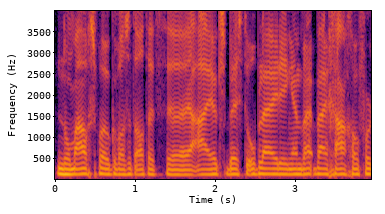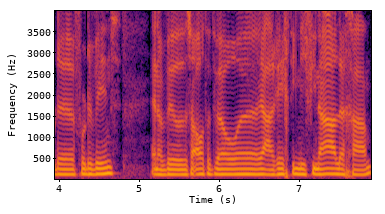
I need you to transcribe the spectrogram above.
normaal gesproken was het altijd eh, ja, Ajax beste opleiding en wij, wij gaan gewoon voor de, voor de winst. En dan wilden ze altijd wel eh, ja, richting die finale gaan.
